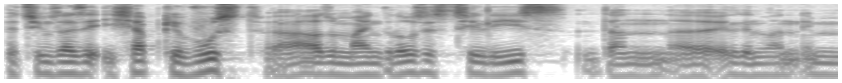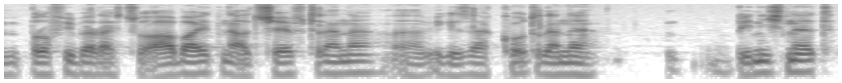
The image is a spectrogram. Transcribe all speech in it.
beziehungsweise ich habe gewusst, ja, also mein großes Ziel ist, dann äh, irgendwann im Profibereich zu arbeiten als Cheftrainer. Äh, wie gesagt, Co-Trainer bin ich nicht.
